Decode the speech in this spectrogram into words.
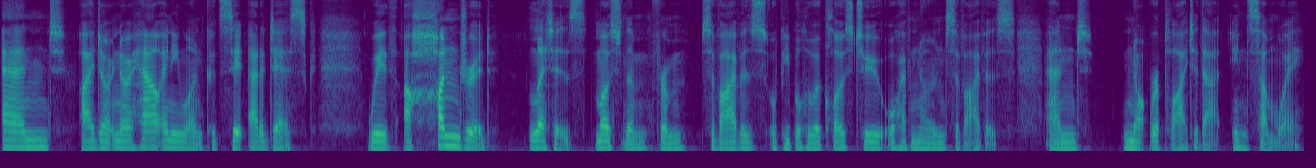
And I don't know how anyone could sit at a desk with a hundred letters, most of them from survivors or people who are close to or have known survivors, and not reply to that in some way.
